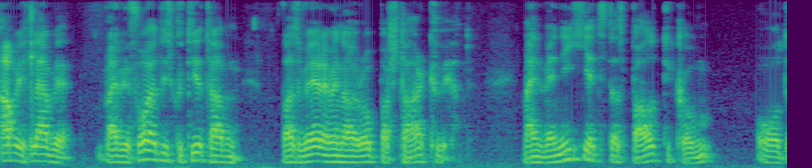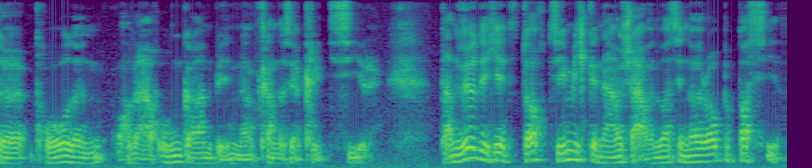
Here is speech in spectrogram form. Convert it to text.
Aber ich glaube, weil wir vorher diskutiert haben, was wäre, wenn Europa stark wird. Ich meine, wenn ich jetzt das Baltikum oder Polen oder auch Ungarn bin, man kann das ja kritisieren, dann würde ich jetzt doch ziemlich genau schauen, was in Europa passiert.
